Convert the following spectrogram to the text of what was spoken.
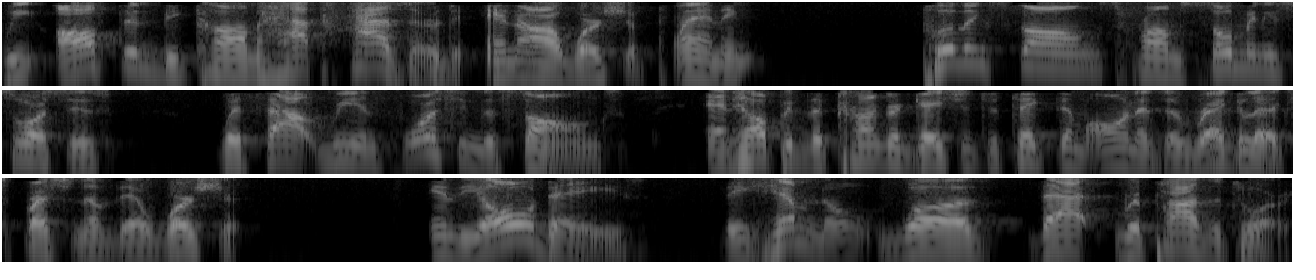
we often become haphazard in our worship planning, pulling songs from so many sources without reinforcing the songs and helping the congregation to take them on as a regular expression of their worship. In the old days, the hymnal was that repository.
